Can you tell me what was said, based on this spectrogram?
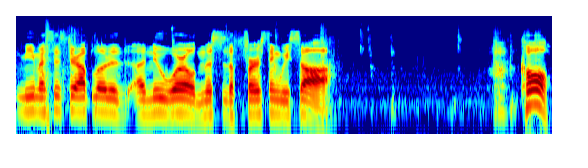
me and my sister uploaded a new world, and this is the first thing we saw. coal.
